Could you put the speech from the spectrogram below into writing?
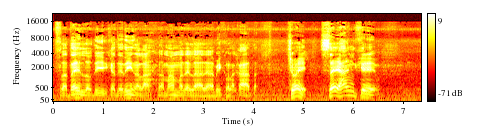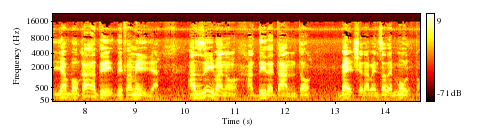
fratello di Caterina, la, la mamma della, della piccola Cata. Cioè, se anche gli avvocati di famiglia arrivano a dire tanto, beh, c'è da pensare molto.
